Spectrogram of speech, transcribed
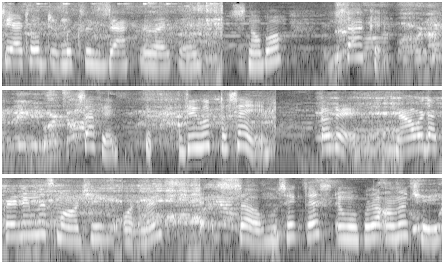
See, I told you it looks exactly like him. Snowball, stocking, We're not gonna make any more talk. stocking. They look the same. Okay, now we're decorating the small tree ornaments. So we'll take this and we'll put it on the tree.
